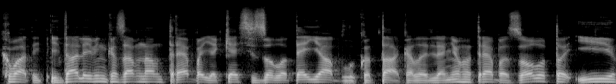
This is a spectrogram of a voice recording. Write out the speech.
хватить. І далі він казав, нам треба якесь золоте яблуко. Так, але для нього треба золото і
